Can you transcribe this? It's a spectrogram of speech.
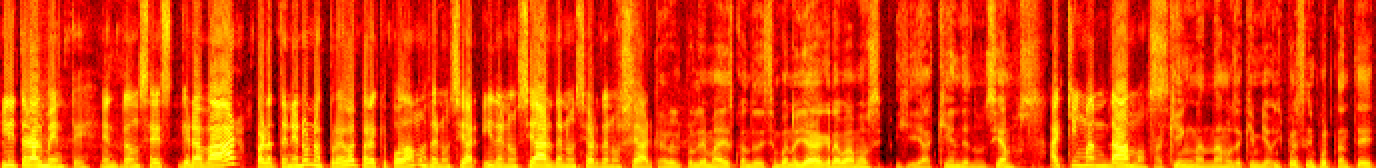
Literalmente. Entonces, grabar para tener una prueba para que podamos denunciar y denunciar, denunciar, denunciar. Claro, el problema es cuando dicen, bueno, ya grabamos y a quién denunciamos, ¿A quién mandamos? a quién mandamos, a quién enviamos. Y por eso es importante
